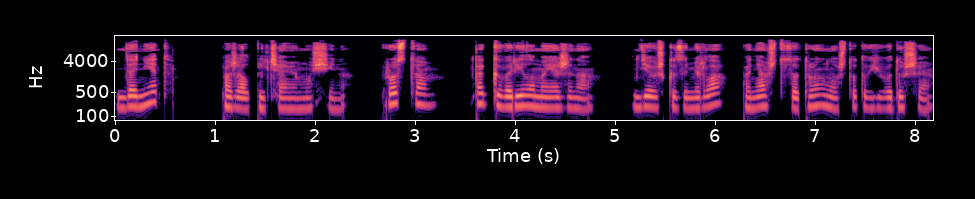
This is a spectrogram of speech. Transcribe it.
«Да нет», – пожал плечами мужчина. «Просто так говорила моя жена». Девушка замерла, поняв, что затронула что-то в его душе.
